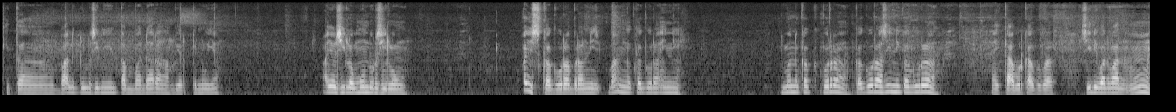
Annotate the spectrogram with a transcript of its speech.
Kita balik dulu sini tambah darah biar penuh ya. Ayo Silong mundur Silong. Ais Kagura berani banget Kagura ini. Di mana Kagura? Kagura sini Kagura. Eh kabur Kagura. Sini Wan Wan. Hmm.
